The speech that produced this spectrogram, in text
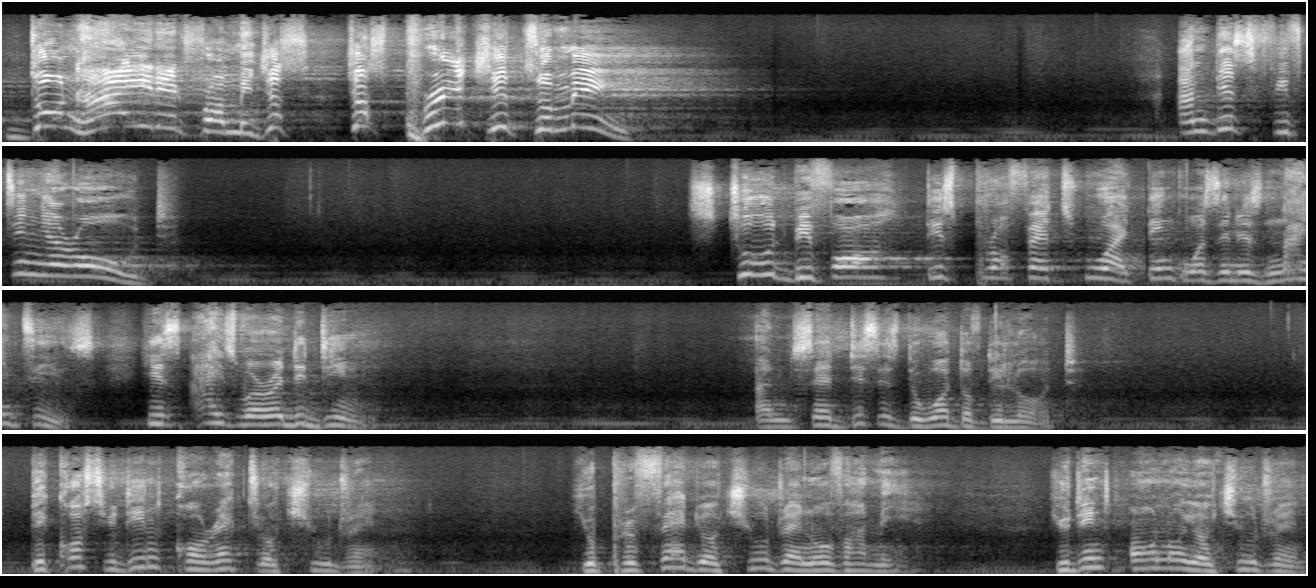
Don't hide it from me, just, just preach it to me. And this 15 year old stood before this prophet who I think was in his 90s. His eyes were already dim. And said, This is the word of the Lord. Because you didn't correct your children, you preferred your children over me. You didn't honor your children.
